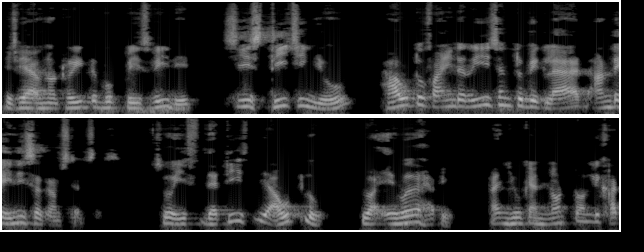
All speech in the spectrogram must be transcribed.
If you have not read the book, please read it. She is teaching you how to find a reason to be glad under any circumstances. So if that is the outlook, you are ever happy. And you can not only cut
